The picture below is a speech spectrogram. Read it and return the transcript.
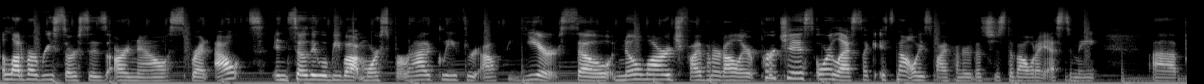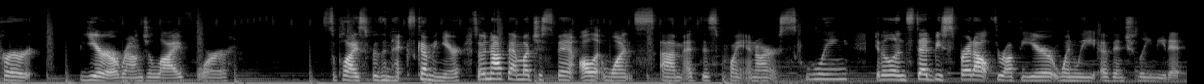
a lot of our resources are now spread out, and so they will be bought more sporadically throughout the year. So no large $500 purchase or less, like it's not always 500, that's just about what I estimate uh, per year around July for supplies for the next coming year. So not that much is spent all at once um, at this point in our schooling. It'll instead be spread out throughout the year when we eventually need it.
